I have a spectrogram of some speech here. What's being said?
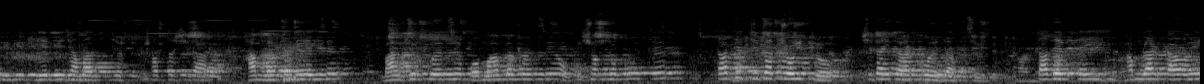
বিএনপি জামাত সন্ত্রাসীরা হামলা চালিয়েছে, ভাঙচুর করেছে, বোমা হামলা করেছে, অগ্নিসংযোগ করেছে। তাদের যেটা চরিত্র, সেটাই তারা করে যাচ্ছে। তাদের এই হামলার কারণে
